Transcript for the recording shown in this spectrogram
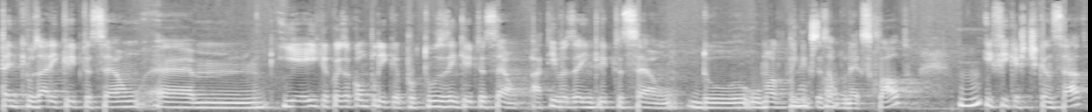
tenho que usar encriptação um, e é aí que a coisa complica, porque tu usas a encriptação, ativas a encriptação do o módulo de encriptação do Nextcloud uhum. e ficas descansado,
